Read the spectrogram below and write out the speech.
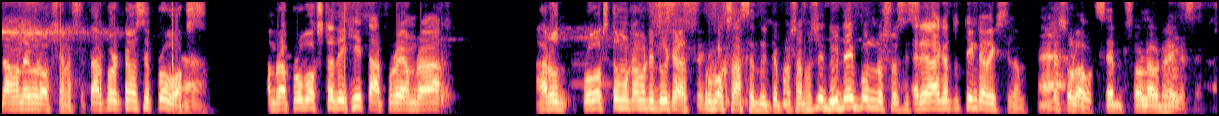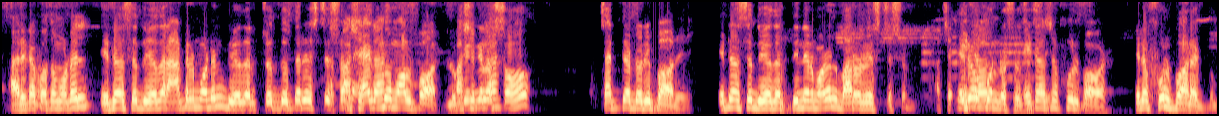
দামাদামির অপশন আছে। তারপরটা হচ্ছে প্রোবক্স হ্যাঁ। আমরা প্রোবক্সটা দেখি তারপরে আমরা আরও প্রোবক্স তো মোটামুটি দুইটা আছে। প্রবক্স আছে দুইটা পাশাপাশি দুইটাই পনেরোশো সিসি এর আগে তো তিনটা দেখছিলাম। একটা sold out set sold out হয়ে গেছে। আর এটা কত মডেল এটা হচ্ছে দুই হাজার আটের মডেল দুই হাজার চোদ্দতে রেজিস্ট্রেশন? একদম অল পাওয়ার লুকিং? গ্লাস সহ চারটা ডোরি পাওয়ারে এটা হচ্ছে দুই হাজার তিনের মডেল বারো রেজিস্ট্রেশন আচ্ছা এটাও এটা পনেরোশো এটা হচ্ছে ফুল পাওয়ার এটা ফুল পাওয়ার একদম।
